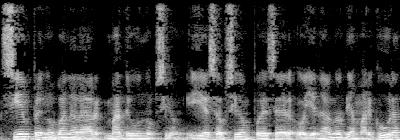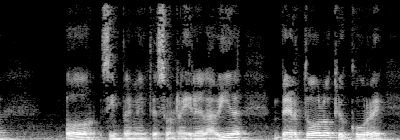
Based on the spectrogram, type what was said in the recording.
siempre nos van a dar más de una opción y esa opción puede ser o llenarnos de amargura o simplemente sonreírle a la vida, ver todo lo que ocurre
